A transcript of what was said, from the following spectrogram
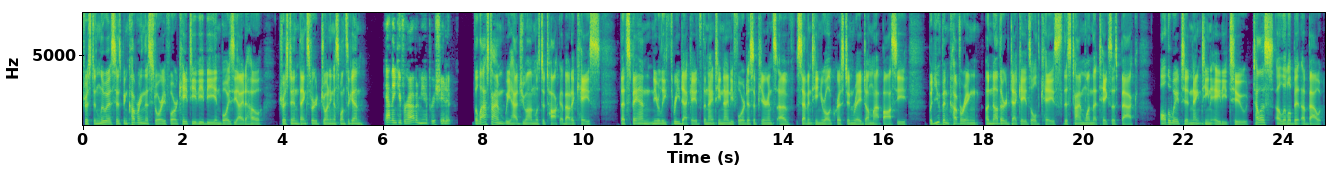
Tristan Lewis has been covering this story for KTVB in Boise, Idaho. Tristan, thanks for joining us once again. Yeah, thank you for having me. I appreciate it. The last time we had you on was to talk about a case that spanned nearly three decades the 1994 disappearance of 17 year old Kristen Ray Dunlap Bosse. But you've been covering another decades old case, this time one that takes us back all the way to 1982. Tell us a little bit about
